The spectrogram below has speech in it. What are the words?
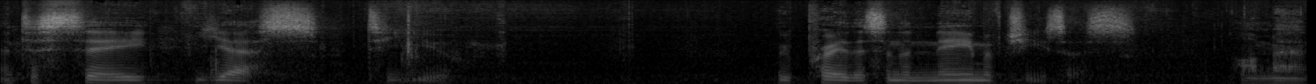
and to say yes to you. We pray this in the name of Jesus. Amen.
